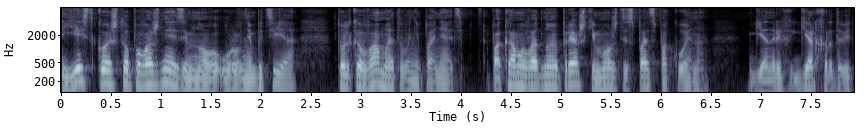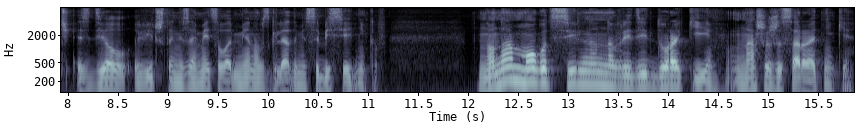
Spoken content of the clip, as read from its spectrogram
Есть кое-что поважнее земного уровня бытия. Только вам этого не понять. Пока мы в одной упряжке, можете спать спокойно. Генрих Герхардович сделал вид, что не заметил обмена взглядами собеседников. «Но нам могут сильно навредить дураки, наши же соратники.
